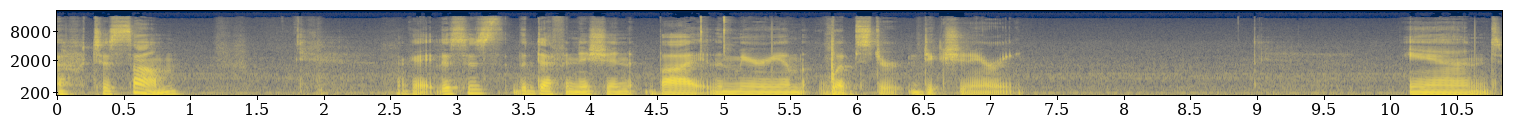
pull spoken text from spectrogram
uh, to some. Okay, this is the definition by the Merriam Webster Dictionary and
